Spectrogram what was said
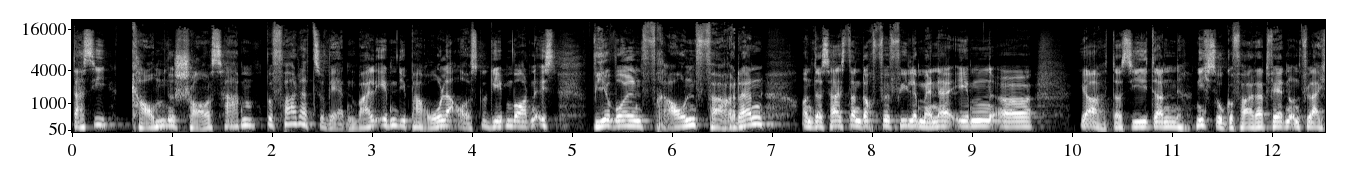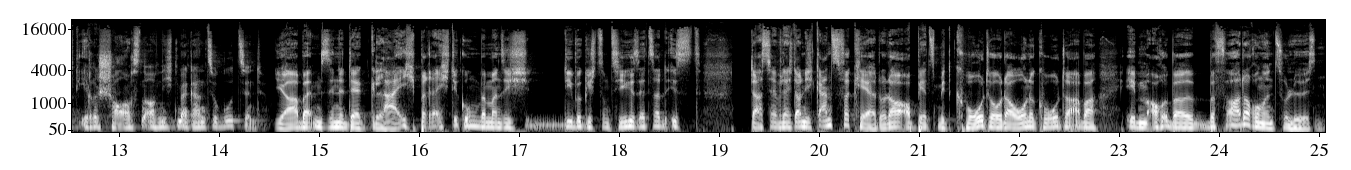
dass sie kaum eine Chance haben, befördert zu werden, weil eben die Parole ausgegeben worden ist, wir wollen Frauen fördern und das heißt dann doch für viele Männer eben, äh, ja, dass sie dann nicht so gefördert werden und vielleicht ihre Chancen auch nicht mehr ganz so gut sind. Ja, aber im Sinne der Gleichberechtigung, wenn man sich die wirklich zum Ziel gesetzt hat, ist das ist ja vielleicht auch nicht ganz verkehrt, oder? Ob jetzt mit Quote oder ohne Quote, aber eben auch über Beförderungen zu lösen.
